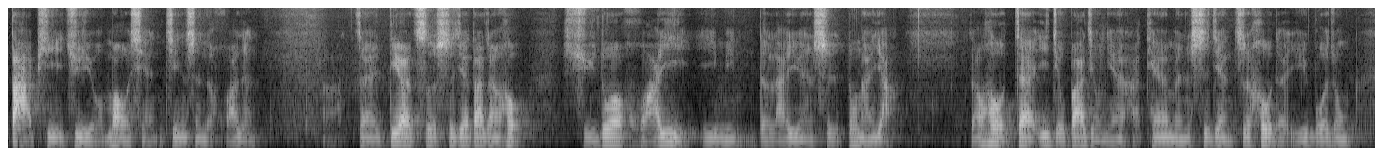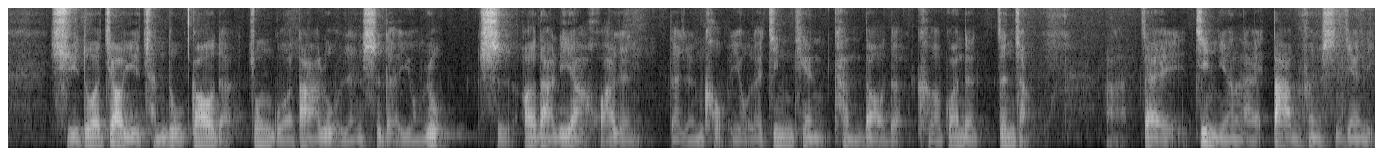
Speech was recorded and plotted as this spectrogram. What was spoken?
大批具有冒险精神的华人。在第二次世界大战后，许多华裔移民的来源是东南亚。然后，在一九八九年啊天安门事件之后的余波中，许多教育程度高的中国大陆人士的涌入，使澳大利亚华人的人口有了今天看到的可观的增长。啊，在近年来大部分时间里，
